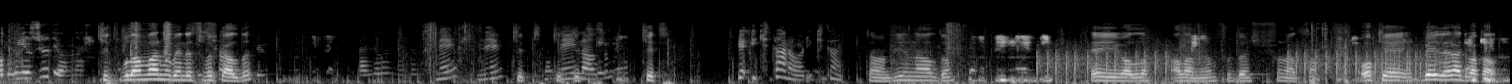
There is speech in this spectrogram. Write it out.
Bak bu yazıyor diyor onlar. Kit bulan var mı? Bende sıfır kaldı. Ne? Ne? Kit kit kit Ne kit. lazım? Kit. Ya iki tane var iki tane. Tamam birini aldım. Eyvallah alamıyorum. Şuradan şunu atsam. Okey. Beyler hadi bakalım.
